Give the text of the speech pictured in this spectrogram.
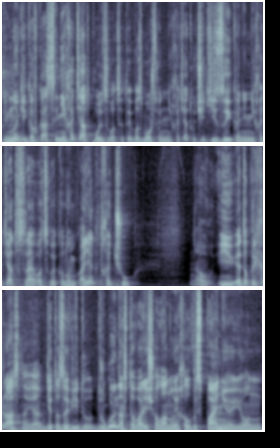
И многие кавказцы не хотят пользоваться этой возможностью, они не хотят учить язык, они не хотят встраивать свою экономику. А я, говорит, хочу. И это прекрасно, я где-то завидую. Другой наш товарищ Алан уехал в Испанию, и он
